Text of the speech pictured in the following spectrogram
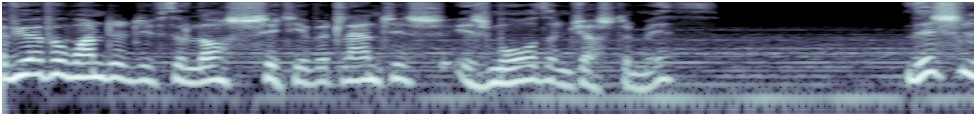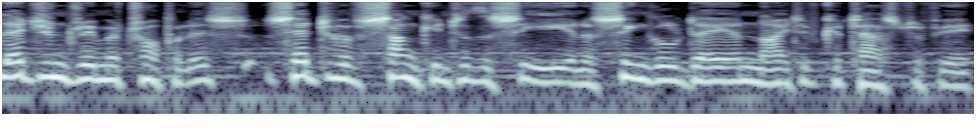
Have you ever wondered if the lost city of Atlantis is more than just a myth? This legendary metropolis, said to have sunk into the sea in a single day and night of catastrophe,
